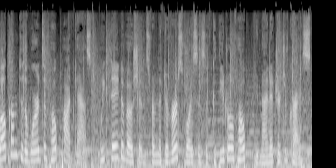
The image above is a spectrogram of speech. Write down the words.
Welcome to the Words of Hope podcast, weekday devotions from the diverse voices of Cathedral of Hope, United Church of Christ.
